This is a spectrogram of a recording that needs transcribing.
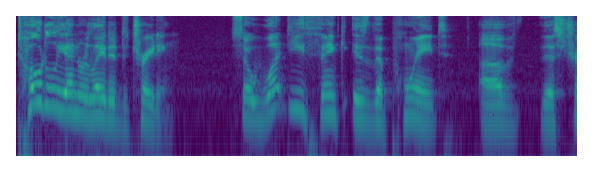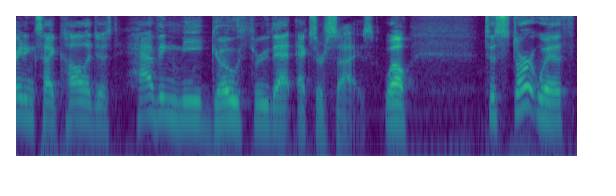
totally unrelated to trading. So, what do you think is the point of this trading psychologist having me go through that exercise? Well, to start with,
